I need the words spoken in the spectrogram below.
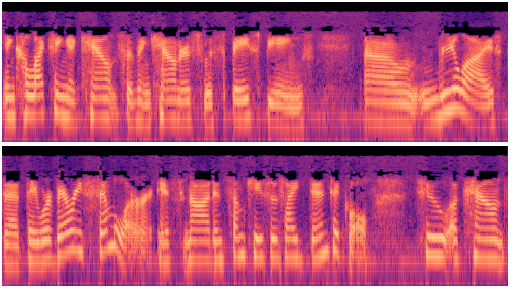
in collecting accounts of encounters with space beings, uh, realized that they were very similar, if not in some cases identical, to accounts,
